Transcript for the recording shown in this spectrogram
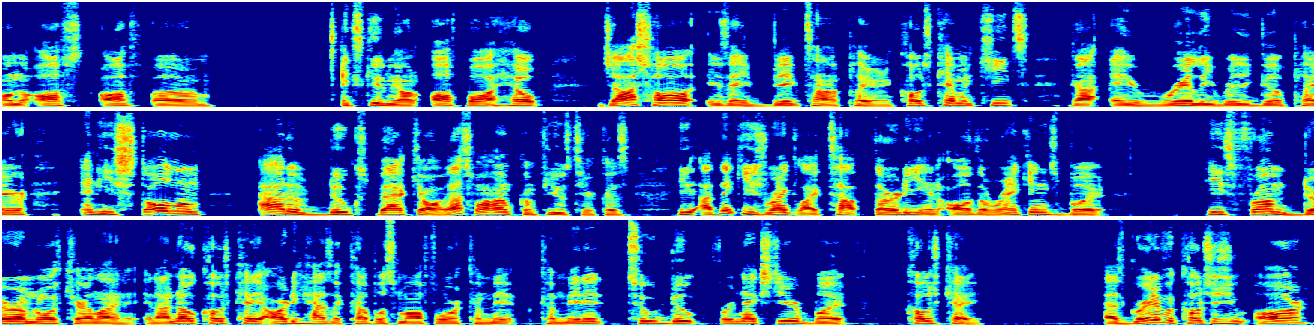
on the off off um excuse me on off ball help. Josh Hall is a big time player, and Coach Kevin Keatts got a really, really good player, and he stole him out of Duke's backyard. That's why I'm confused here, because he I think he's ranked like top 30 in all the rankings, but he's from Durham, North Carolina. And I know Coach K already has a couple small forward commit committed to Duke for next year, but Coach K, as great of a coach as you are,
